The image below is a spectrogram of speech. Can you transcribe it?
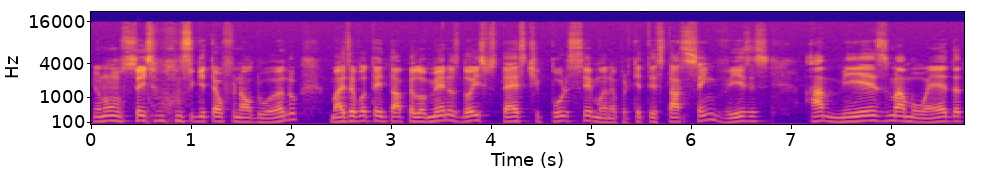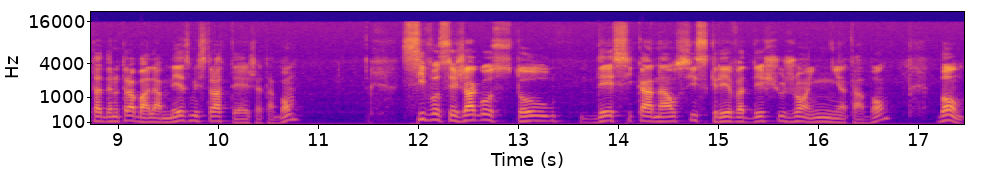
Eu não sei se vou conseguir até o final do ano, mas eu vou tentar pelo menos dois testes por semana, porque testar 100 vezes a mesma moeda tá dando trabalho, a mesma estratégia, tá bom? Se você já gostou desse canal, se inscreva, deixa o joinha, tá bom? Bom,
